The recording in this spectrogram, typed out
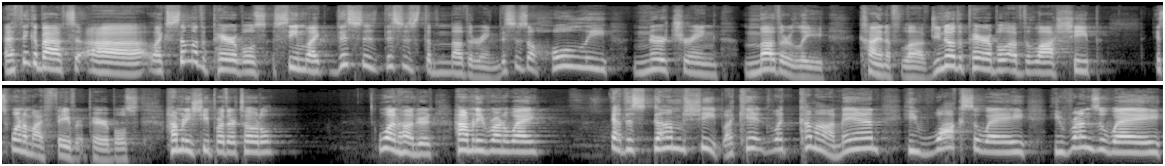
And I think about uh, like some of the parables seem like this is this is the mothering. This is a holy, nurturing, motherly kind of love. Do you know the parable of the lost sheep? It's one of my favorite parables. How many sheep are there total? 100. How many run away? Yeah, this dumb sheep. I can't, like, come on, man. He walks away, he runs away.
